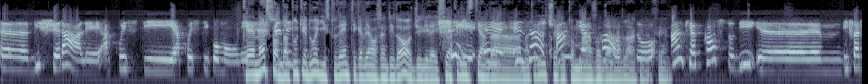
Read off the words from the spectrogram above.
eh, viscerale a questi, a questi, comuni. Che è emerso da tutti e due gli studenti che abbiamo sentito oggi, direi, sia sì, Cristian da eh, Matrice esatto, che Tommaso dall'Aquila. Sì. Anche a costo di, eh, di, far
